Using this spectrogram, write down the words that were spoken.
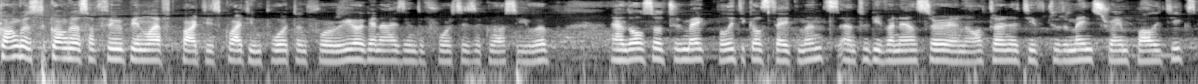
Congress, the Congress of the European Left Party is quite important for reorganizing the forces across Europe and also to make political statements and to give an answer and alternative to the mainstream politics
